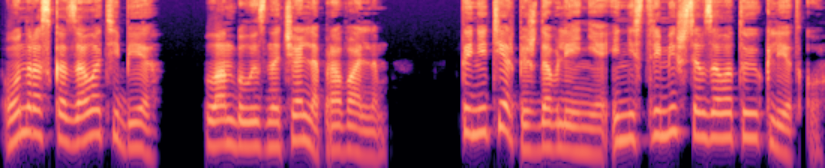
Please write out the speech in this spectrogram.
Он рассказал о тебе. План был изначально провальным. Ты не терпишь давления и не стремишься в золотую клетку.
